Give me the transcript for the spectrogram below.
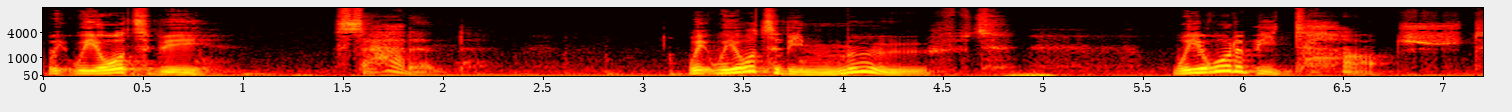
We, we ought to be saddened. We, we ought to be moved we ought to be touched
